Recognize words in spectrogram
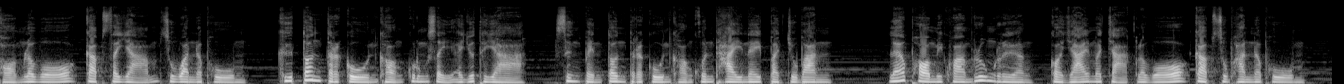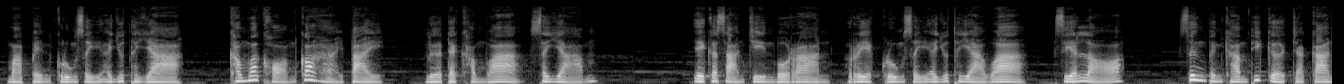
ขอมละโวกับสยามสุวรรณภูมิ คือต้นตระกูลของกรุงศรีอยุธยา ซึ่งเป็นต้นตระกูลของคนไทยในปัจจุบัน แล้วพอมีความรุ่งเรืองก็ย้ายมาจากละโวกับสุพรรณภูมิ มาเป็นกรุงศรีอยุธยาคำว่าขอมก็หายไป เหลือแต่คำว่า สยาม เอกสารจีนโบราณเรียกกรุงศรีอยุธยาว่า เสียนหลอ ซึ่งเป็นคำที่เกิดจากการ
